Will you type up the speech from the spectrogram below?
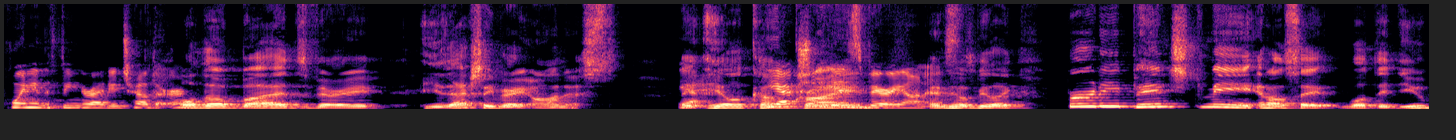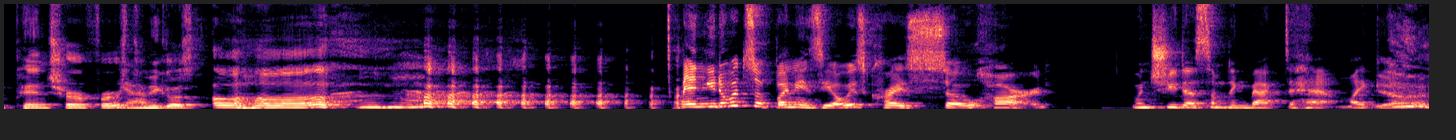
pointing the finger at each other. Although Bud's very, he's actually very honest. Yeah. He'll come he actually crying is very honest. and he'll be like, Birdie pinched me. And I'll say, Well, did you pinch her first? Yeah. And he goes, Uh huh. Mhm. and you know what's so funny is he always cries so hard when she does something back to him. Like, Yeah.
